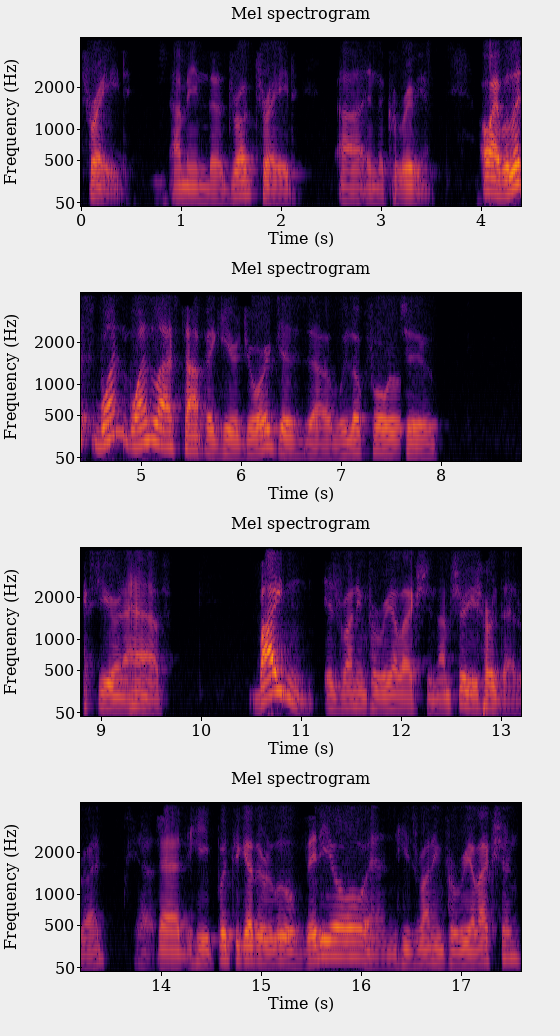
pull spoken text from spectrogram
trade. I mean, the drug trade uh, in the Caribbean. All right. Well, let's one one last topic here, George, as uh, we look forward to next year and a half. Biden is running for reelection. I'm sure you heard that, right? yes. that he put together a little video and he's running for reelection.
